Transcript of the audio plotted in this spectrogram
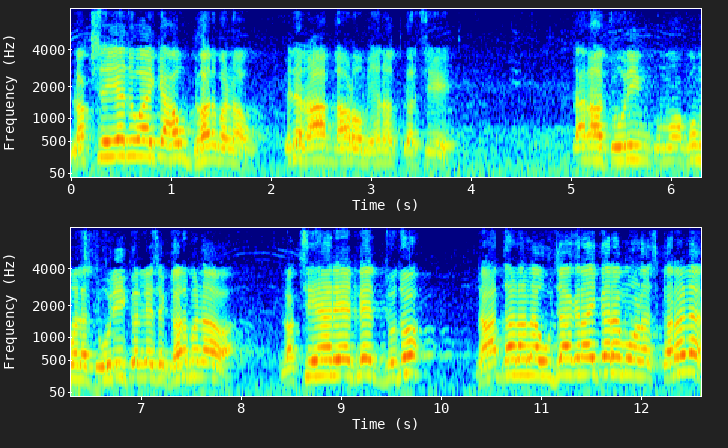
લક્ષ્ય એ જ હોય કે આવું ઘર બનાવું. એટલે રાત દાડો મહેનત કરશે. તારા ચોરી મોકો મળે ચોરી કરી લેશે, ઘર બનાવવા. લક્ષ્ય હારે એટલે જોજો. રાત દાડાના ઉજાગરાય કરે માણસ, કરે ને?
